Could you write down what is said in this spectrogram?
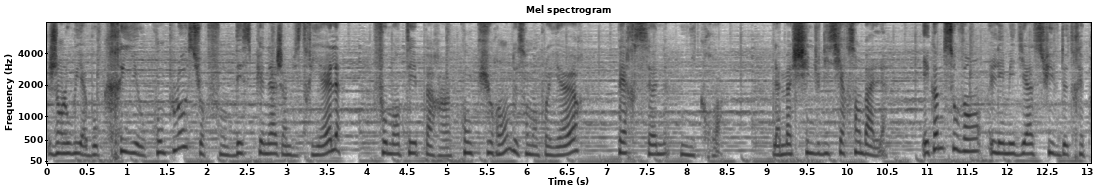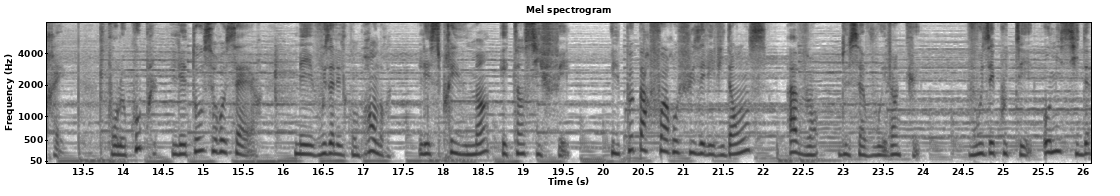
Jean-Louis a beau crier au complot sur fond d'espionnage industriel, fomenté par un concurrent de son employeur, personne n'y croit. La machine judiciaire s'emballe. Et comme souvent, les médias suivent de très près. Pour le couple, l'étau se resserre. Mais vous allez le comprendre, l'esprit humain est ainsi fait. Il peut parfois refuser l'évidence avant de s'avouer vaincu. Vous écoutez Homicide,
